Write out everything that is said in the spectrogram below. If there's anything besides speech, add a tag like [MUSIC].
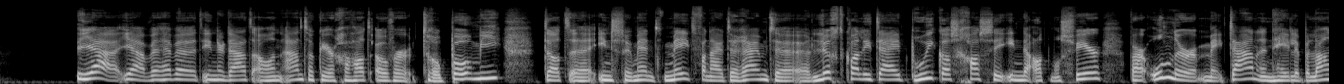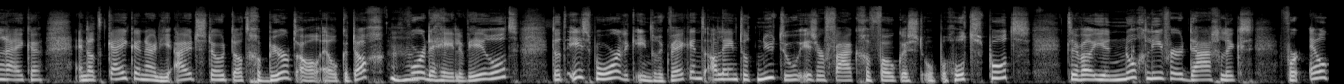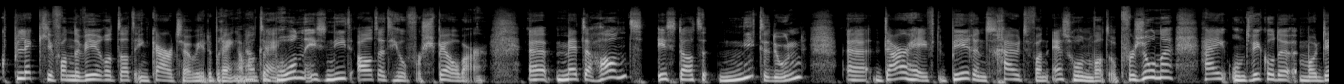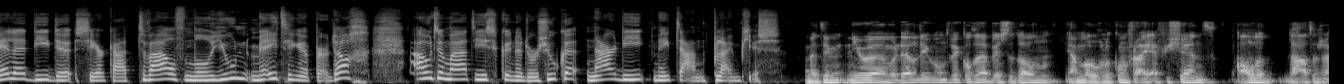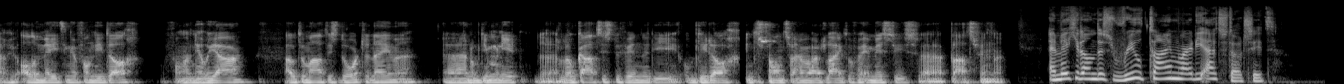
Ja, ja, we hebben het inderdaad al een aantal keer gehad over Tropomi. Dat uh, instrument meet vanuit de ruimte uh, luchtkwaliteit, broeikasgassen in de atmosfeer, waaronder methaan, een hele belangrijke. En dat kijken naar die uitstoot, dat gebeurt al elke dag mm -hmm. voor de hele wereld. Dat is behoorlijk indrukwekkend. Alleen tot nu toe is er vaak gefocust op hotspots, terwijl je nog liever dagelijks voor elk plekje van de wereld dat in kaart zou willen brengen. Want okay. de bron is niet altijd heel voorspelbaar. Uh, met de hand is dat niet te doen. Uh, daar heeft Berend Schuit van Esron wat op verzonnen. Hij ontwikkelde modellen die de circa 12 miljoen metingen per dag automatisch kunnen doorzoeken naar die methaanpluimpjes. Met die nieuwe modellen die we ontwikkeld hebben, is het dan ja, mogelijk om vrij efficiënt alle data, alle metingen van die dag, van een heel jaar, automatisch door te nemen. Uh, en op die manier de locaties te vinden die op die dag interessant zijn, waar het lijkt of er emissies uh, plaatsvinden. En weet je dan dus real-time waar die uitstoot zit?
